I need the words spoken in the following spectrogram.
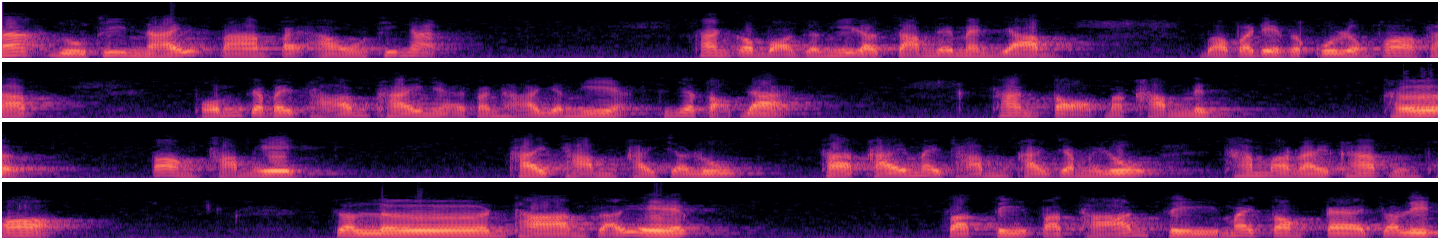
ณอยู่ที่ไหนตามไปเอาที่นั่นท่านก็บอกอย่างนี้เราจำได้แม่นยำบอกประเดชพระคุณหลวงพ่อครับ ผมจะไปถามใครเนี่ยปัญหาอย่างนี้ถึงจะตอบได้ ท่านตอบมาคำหนึ่ง เธอต้องทำเอง ใครทำใครจะรู้ ถ้าใครไม่ทำใครจะไม่รู้ทำอะไรครับหลวงพ่อจเจริญทางสายเอกสติปัฏฐานสี่ไม่ต้องแก้จริต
